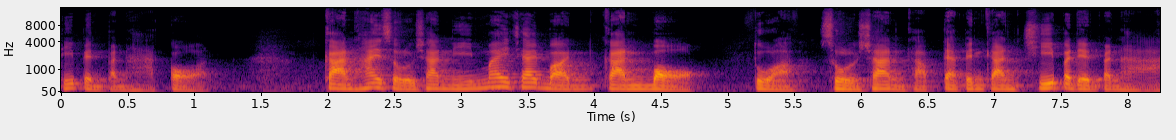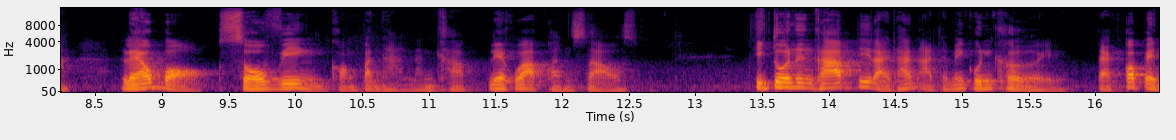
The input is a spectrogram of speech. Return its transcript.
ที่เป็นปัญหาก่อน การให้โซลูชันนี้ไม่ใช่การบอกตัวโซลูชันครับ แต่เป็นการชี้ประเด็นปัญหา แล้วบอก solving ของปัญหานั้นครับ เรียกว่า consult อีกตัวหนึ่งครับที่หลายท่านอาจจะไม่คุ้นเคย แต่ก็เป็น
